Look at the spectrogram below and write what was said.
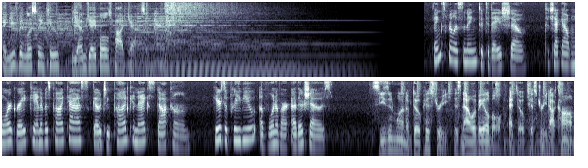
and you've been listening to the MJ Bulls Podcast. Thanks for listening to today's show. To check out more great cannabis podcasts, go to podconnects.com. Here's a preview of one of our other shows. Season 1 of Dope History is now available at dopehistory.com.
